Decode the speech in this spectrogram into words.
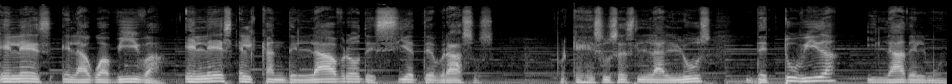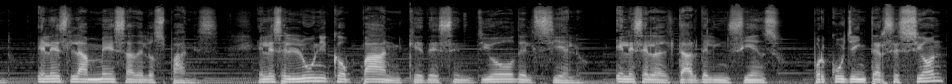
Él es el agua viva, Él es el candelabro de siete brazos, porque Jesús es la luz de tu vida y la del mundo. Él es la mesa de los panes. Él es el único pan que descendió del cielo. Él es el altar del incienso, por cuya intercesión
